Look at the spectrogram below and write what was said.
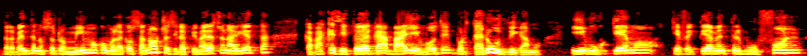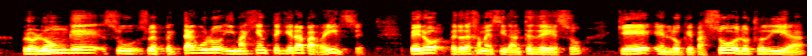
de repente nosotros mismos, como la cosa nuestra, si las primarias son abiertas, capaz que si estoy acá, vaya y vote por Tarut, digamos, y busquemos que efectivamente el bufón prolongue su, su espectáculo y más gente quiera para reírse. Pero, pero déjame decir antes de eso que en lo que pasó el otro día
